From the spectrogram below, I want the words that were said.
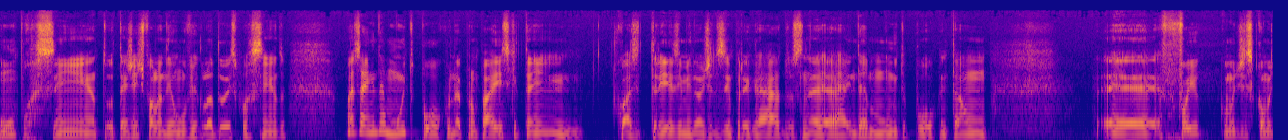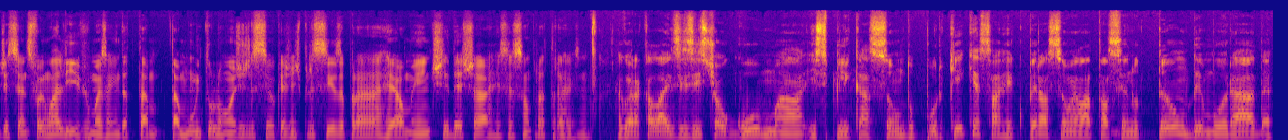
1%, tem gente falando em 1,2%, mas ainda é muito pouco, né? Para um país que tem quase 13 milhões de desempregados, né? ainda é muito pouco. Então, é, foi, como disse, como disse antes, foi um alívio, mas ainda está tá muito longe de ser o que a gente precisa para realmente deixar a recessão para trás. Né? Agora, Calais, existe alguma explicação do porquê que essa recuperação ela está sendo tão demorada?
